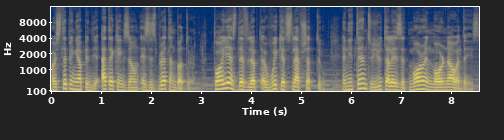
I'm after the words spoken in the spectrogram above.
or stepping up in the attacking zone is his bread and butter. Poirier has developed a wicked slap shot too, and he tends to utilize it more and more nowadays.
